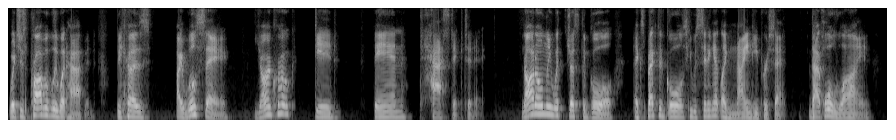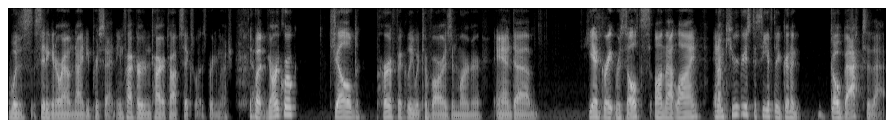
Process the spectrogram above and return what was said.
which is probably what happened because I will say, Jarnkrok did fantastic today. Not only with just the goal, expected goals, he was sitting at like 90%. That whole line was sitting at around 90%. In fact, our entire top six was pretty much. Yeah. But Jarnkrok gelled perfectly with Tavares and Marner. And um, he had great results on that line. And I'm curious to see if they're going to go back to that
